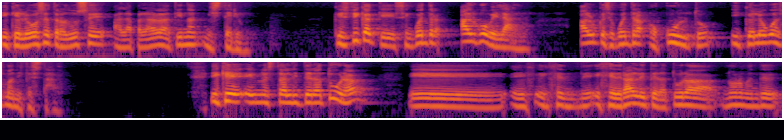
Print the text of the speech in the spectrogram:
y que luego se traduce a la palabra latina mysterium que significa que se encuentra algo velado, algo que se encuentra oculto y que luego es manifestado. Y que en nuestra literatura, eh, en, general literatura normalmente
